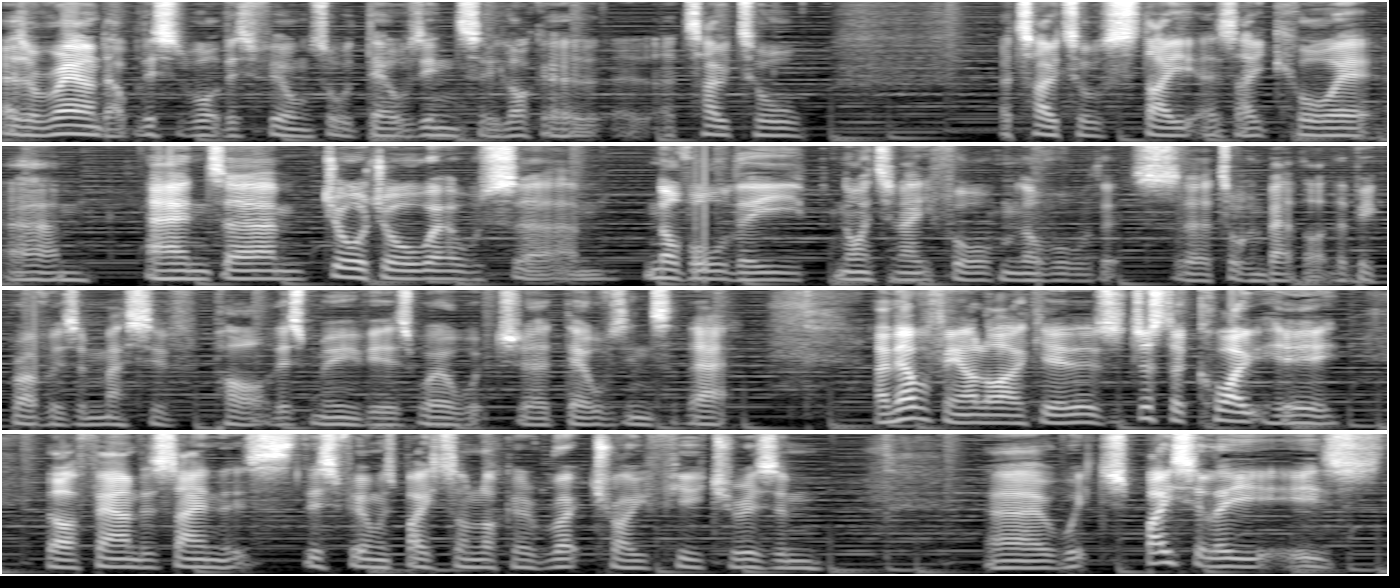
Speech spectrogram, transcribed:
as a roundup, this is what this film sort of delves into, like a, a, total, a total state, as they call it. Um, and um, George Orwell's um, novel, the 1984 novel, that's uh, talking about like the Big Brother, is a massive part of this movie as well, which uh, delves into that. And the other thing I like here, there's just a quote here that I found as saying that this film is based on like a retro futurism, uh, which basically is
